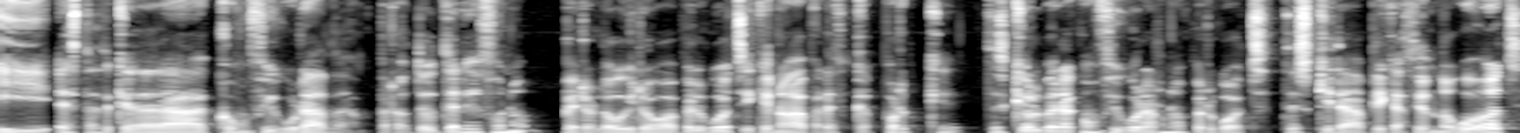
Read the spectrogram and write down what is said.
e esta quedará configurada para o teu teléfono, pero logo ir ao Apple Watch e que non aparezca, porque tes que volver a configurar no Apple Watch, tes que ir á aplicación do Watch,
